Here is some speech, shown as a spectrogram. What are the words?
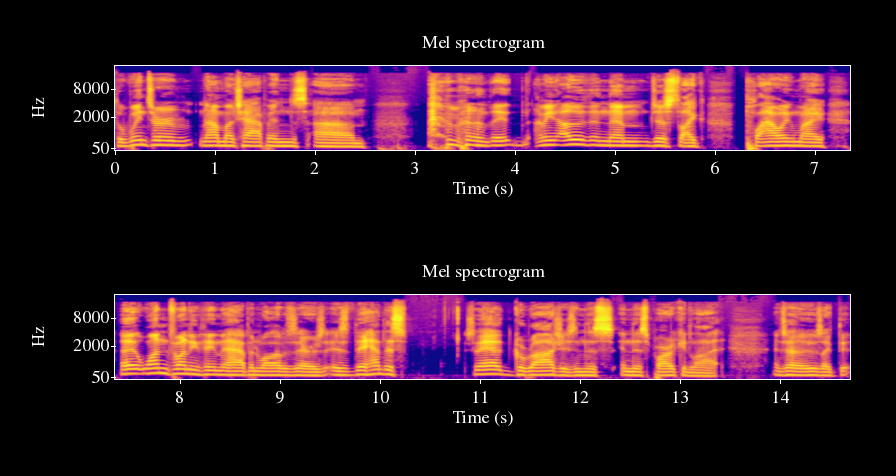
the winter. Not much happens. Um, they, I mean, other than them just like plowing my. Uh, one funny thing that happened while I was there is, is they had this. So they had garages in this in this parking lot, and so it was like the,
